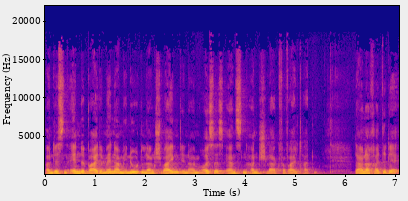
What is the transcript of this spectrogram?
an dessen Ende beide Männer minutenlang schweigend in einem äußerst ernsten Handschlag verweilt hatten. Danach hatte der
